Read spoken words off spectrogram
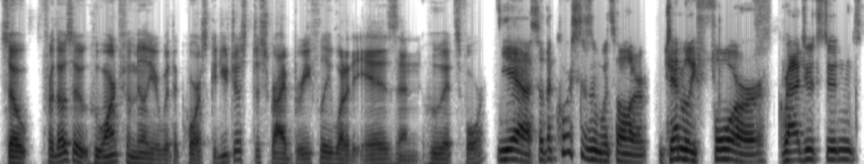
So, for those who aren't familiar with the course, could you just describe briefly what it is and who it's for? Yeah, so the courses in Woods Hole are generally for graduate students,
